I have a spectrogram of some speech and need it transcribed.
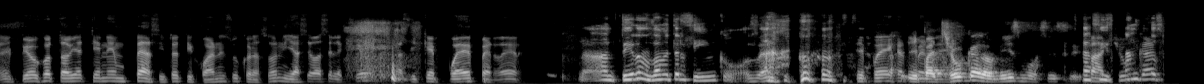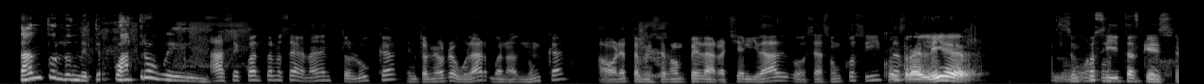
El Piojo todavía tiene un pedacito de Tijuana en su corazón y ya se va a selección, así que puede perder. no, Tigres nos va a meter cinco, o sea, Se puede dejar Y perder. Pachuca lo mismo, sí, sí. Pachuca. Santos, Santos los metió cuatro, güey. ¿Hace cuánto no se ganaba en Toluca en torneo regular? Bueno, nunca. Ahora también se rompe la racha del Hidalgo. O sea, son cositas. Contra el líder. Son No. cositas que se,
